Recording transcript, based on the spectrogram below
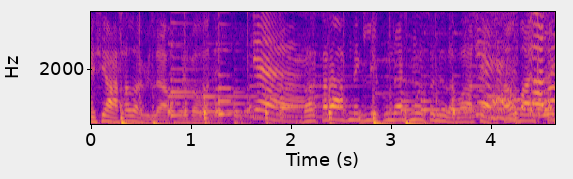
বেশি আসা যাবে না আপনি বাবা দরকার আপনি কোন এক চলে যাব আসেন। তাও চলো।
